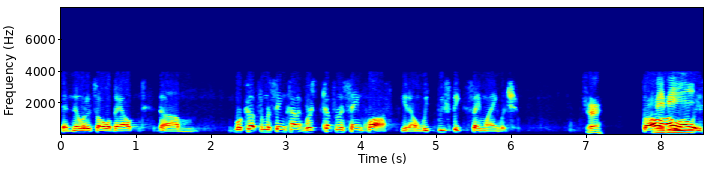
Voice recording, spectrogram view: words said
and know what it's all about, um, we're cut from the same kind of we're cut from the same cloth. You know, we we speak the same language. Sure. So I'll, Maybe... I'll always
